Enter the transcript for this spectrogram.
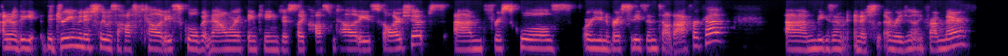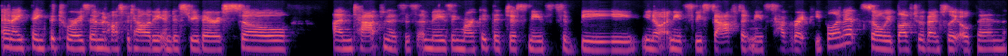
I don't know, the, the dream initially was a hospitality school, but now we're thinking just like hospitality scholarships um, for schools or universities in South Africa, um, because I'm initially originally from there. And I think the tourism and hospitality industry there is so untapped and it's this amazing market that just needs to be, you know, it needs to be staffed, it needs to have the right people in it. So we'd love to eventually open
